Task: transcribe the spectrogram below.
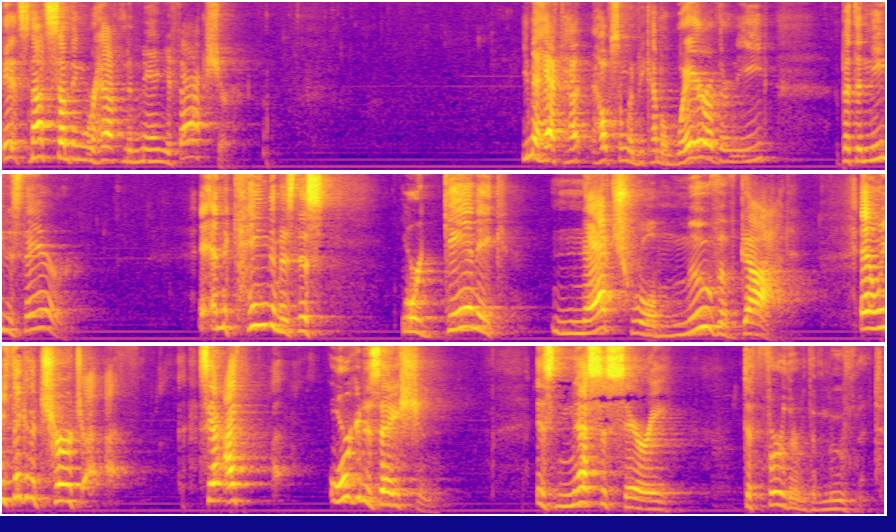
It's not something we're having to manufacture. You may have to help someone become aware of their need, but the need is there. And the kingdom is this organic, natural move of God and when you think of the church, I, see, I, organization is necessary to further the movement.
